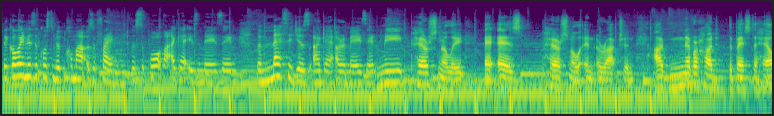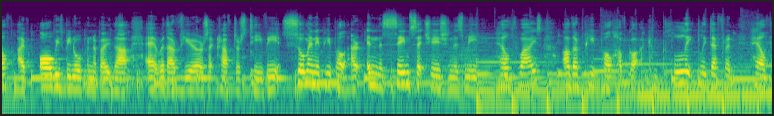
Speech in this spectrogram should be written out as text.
they go in as a customer, come out as a friend. The support that I get is amazing. The messages I get are amazing. Me personally, it is personal interaction. I've never had the best of health. I've always been open about that uh, with our viewers at Crafters TV. So many people are in the same situation as me health-wise. Other people have got a completely different health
